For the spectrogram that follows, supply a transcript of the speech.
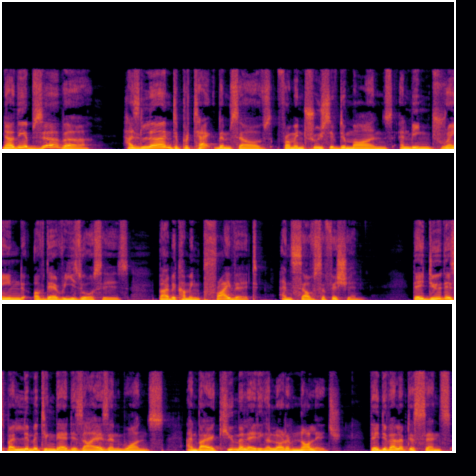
Now, the observer has learned to protect themselves from intrusive demands and being drained of their resources by becoming private and self sufficient. They do this by limiting their desires and wants and by accumulating a lot of knowledge. They developed a sense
